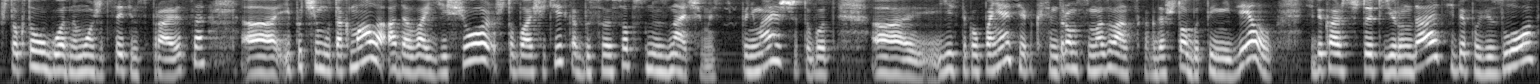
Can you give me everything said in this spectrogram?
что кто угодно может с этим справиться. А, и почему так мало, а давай еще, чтобы ощутить как бы свою собственную значимость. Понимаешь, это вот а, есть такое понятие, как синдром самозванца, когда что бы ты ни делал, тебе кажется, что это ерунда, тебе повезло,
